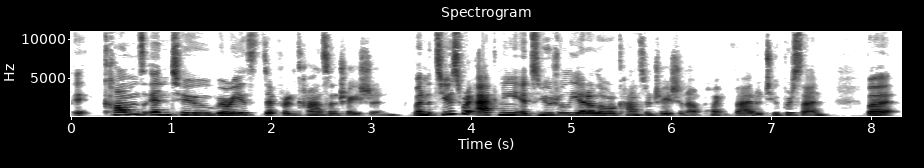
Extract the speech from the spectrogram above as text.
It comes into various different concentration. When it's used for acne, it's usually at a lower concentration of 0.5 to 2%, but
